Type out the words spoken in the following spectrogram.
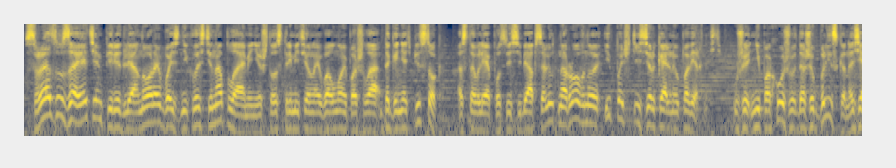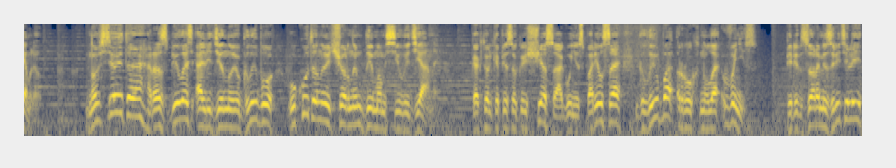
Сразу за этим перед Леонорой возникла стена пламени, что стремительной волной пошла догонять песок, оставляя после себя абсолютно ровную и почти зеркальную поверхность, уже не похожую даже близко на землю. Но все это разбилось о ледяную глыбу, укутанную черным дымом силы Дианы. Как только песок исчез, а огонь испарился, глыба рухнула вниз. Перед взорами зрителей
